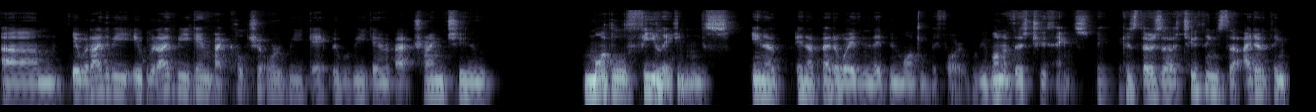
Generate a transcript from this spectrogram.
Um, it would either be it would either be a game about culture or it would be a game, it would be a game about trying to model feelings in a in a better way than they've been modeled before. It would be one of those two things because those are two things that I don't think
